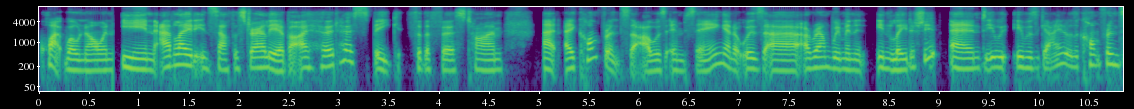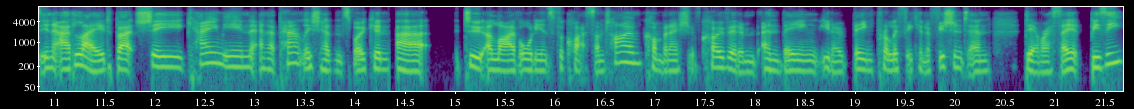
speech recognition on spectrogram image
quite well known in Adelaide, in South Australia, but I heard her speak for the first time at a conference that I was emceeing, and it was uh, around women in leadership. And it, it was again, it was a conference in Adelaide, but she came in and apparently she hadn't spoken uh, to a live audience for quite some time combination of covid and, and being you know being prolific and efficient and dare i say it busy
